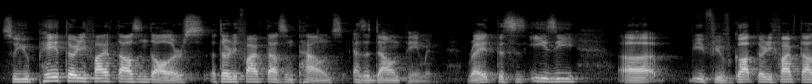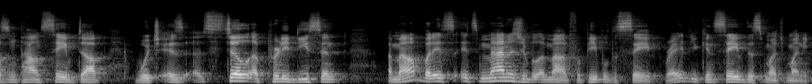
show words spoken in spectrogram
So you pay $35,000, uh, 35,000 pounds as a down payment, right? This is easy. Uh, if you've got 35,000 pounds saved up, which is uh, still a pretty decent amount, but it's it's manageable amount for people to save, right? You can save this much money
